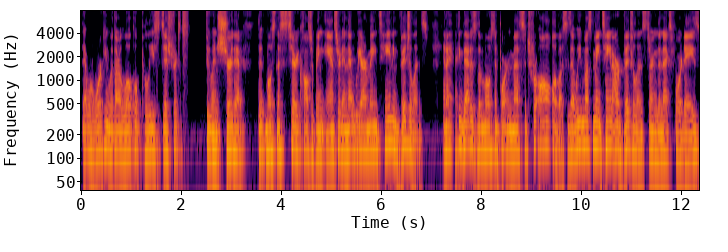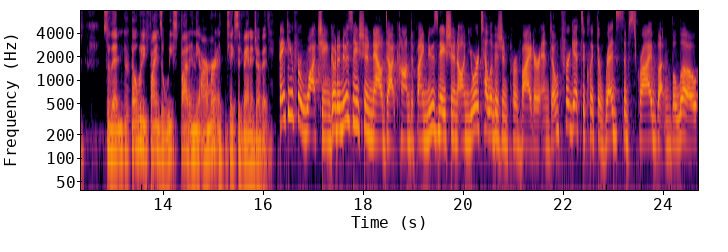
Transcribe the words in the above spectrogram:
that we're working with our local police districts to ensure that the most necessary calls are being answered and that we are maintaining vigilance. And I think that is the most important message for all of us is that we must maintain our vigilance during the next four days so that nobody finds a weak spot in the armor and takes advantage of it. Thank you for watching. Go to newsnationnow.com to find News Nation on your television provider. And don't forget to click the red subscribe button below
